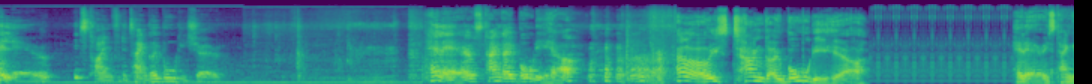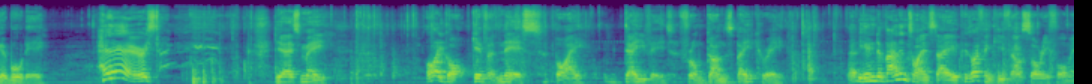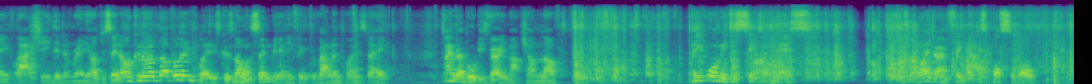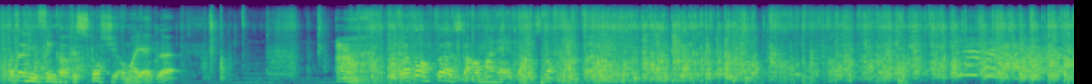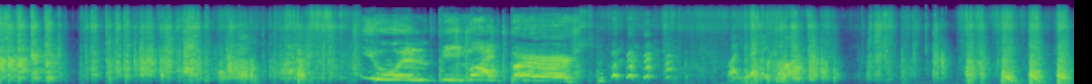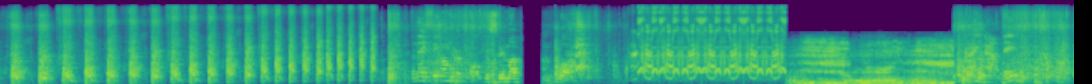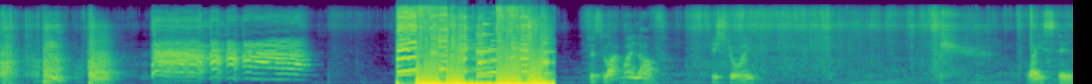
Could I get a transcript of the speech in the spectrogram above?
Hello, it's time for the Tango Baldy Show. Hello, it's Tango Baldy here. Hello, it's Tango Baldy here. Hello, it's Tango Baldy. Hello, it's Yeah, it's me. I got given this by David from Guns Bakery at the end of Valentine's Day because I think he felt sorry for me. Well, actually, he didn't really. I just said, oh, can I have that balloon, please? Because no one sent me anything for Valentine's Day. Tango Baldy's very much unloved. People want me to sit on this, and I don't think that's possible. I don't even think I could squash it on my head, look. Ah, if I can't burst that on my head, that's not fun. My bird. Right, you ready? Come on. And they think I'm going to pop this with my. Watch. Ain't happening. Just like my love, destroyed, wasted.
